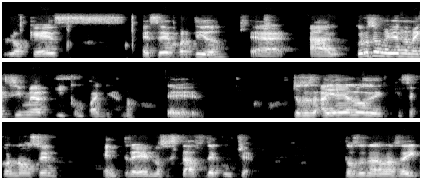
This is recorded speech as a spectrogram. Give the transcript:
lo que es ese partido, eh, conoce muy bien a Mike Zimmer y compañía, ¿no? entonces ahí hay algo de que se conocen entre los staffs de Kucher. Entonces, nada más ahí.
